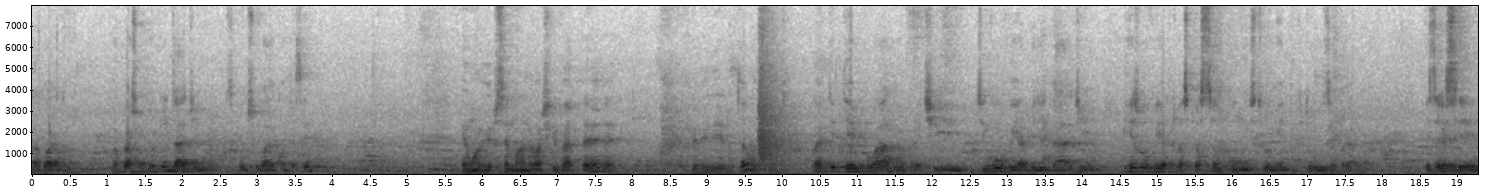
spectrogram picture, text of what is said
Agora, na próxima oportunidade, esse curso vai acontecer. É uma vez por semana, eu acho que vai até fevereiro. Então, vai ter tempo hábil para te desenvolver a habilidade e resolver a tua situação com o instrumento que tu usa para exercer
